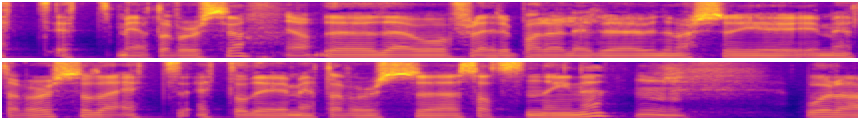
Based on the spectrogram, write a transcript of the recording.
et, et metaverse, ja. Ja. Det, det er jo flere parallelle universer i, i metaverse, og det er et, et av de metaverse-satsingene. Hvor da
